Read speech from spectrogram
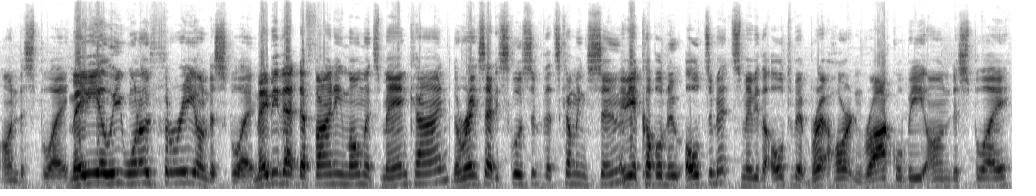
on display. Maybe Elite 103 on display. Maybe that Defining Moments Mankind, the ringside exclusive that's coming soon. Maybe a couple new Ultimates. Maybe the Ultimate Bret Hart and Rock will be on display.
